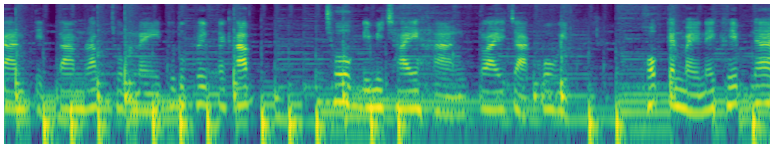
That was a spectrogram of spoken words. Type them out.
การติดตามรับชมในทุกๆคลิปนะครับ โชคดีมีชัยห่างไกลจากโควิด พบกันใหม่ในคลิปหน้า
